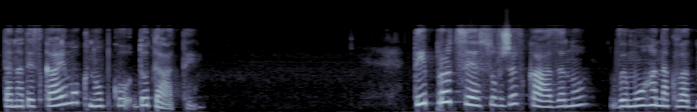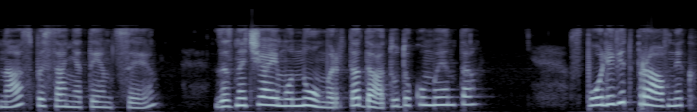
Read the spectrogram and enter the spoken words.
та натискаємо кнопку Додати. Тип процесу вже вказано, вимога накладна списання ТМЦ. Зазначаємо номер та дату документа. В полі Відправник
